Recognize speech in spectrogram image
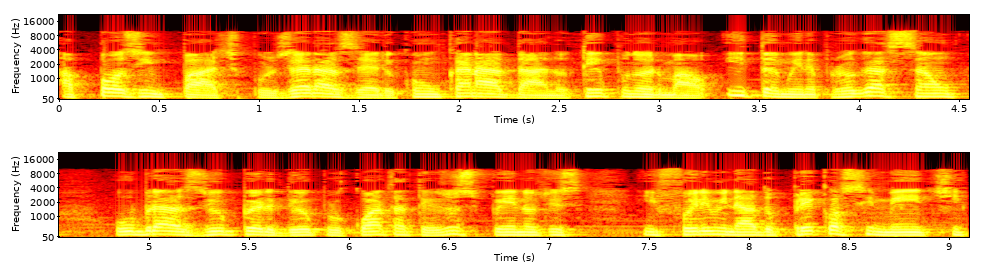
após empate por 0 a 0 com o Canadá no tempo normal e também na prorrogação, o Brasil perdeu por 4 a 3 os pênaltis e foi eliminado precocemente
